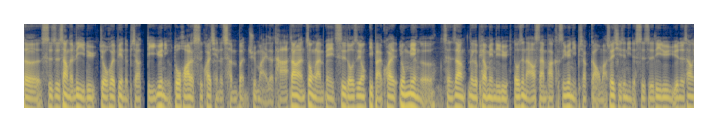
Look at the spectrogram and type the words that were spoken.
的实质上的利率就会变得比较低，因为你多花了十块钱的成本去买了它。当然，纵然每次都是用一百块用面额乘上那个票面利率，都是拿到三趴，可是因为你比较高嘛，所以其实你的实质利率原则上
